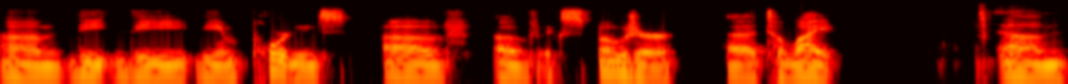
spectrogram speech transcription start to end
um, the the the importance of of exposure uh, to light. Um,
